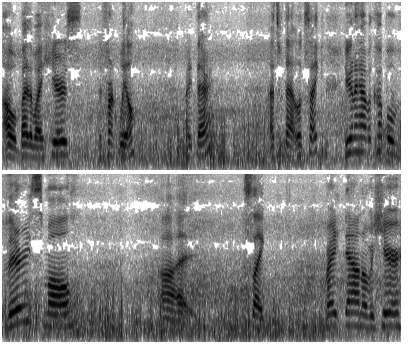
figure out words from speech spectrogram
oh, by the way, here's the front wheel, right there. That's what that looks like. You're going to have a couple very small, uh, it's like right down over here,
